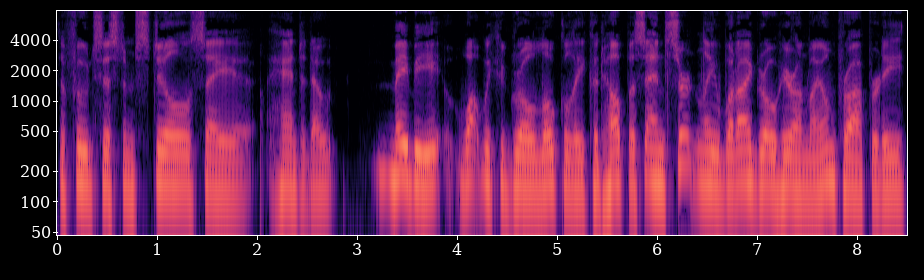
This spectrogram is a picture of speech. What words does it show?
the food system still, say, handed out, maybe what we could grow locally could help us. And certainly what I grow here on my own property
